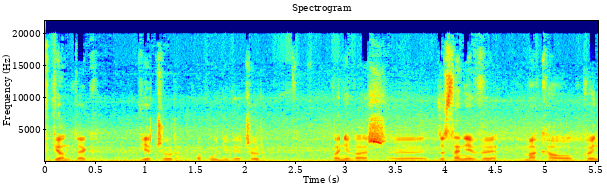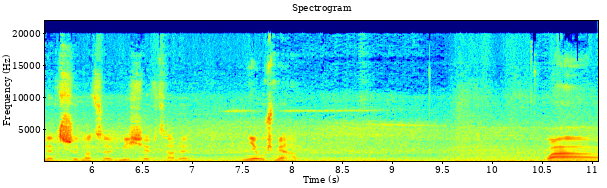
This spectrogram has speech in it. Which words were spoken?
w piątek, wieczór, po południu wieczór, ponieważ e, zostanie w Makao kolejne trzy noce mi się wcale nie uśmiecha. Wow,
